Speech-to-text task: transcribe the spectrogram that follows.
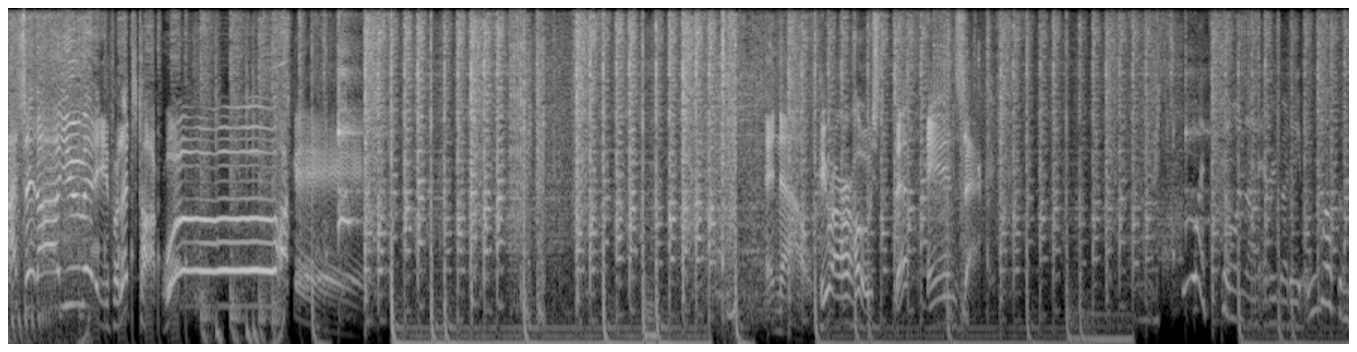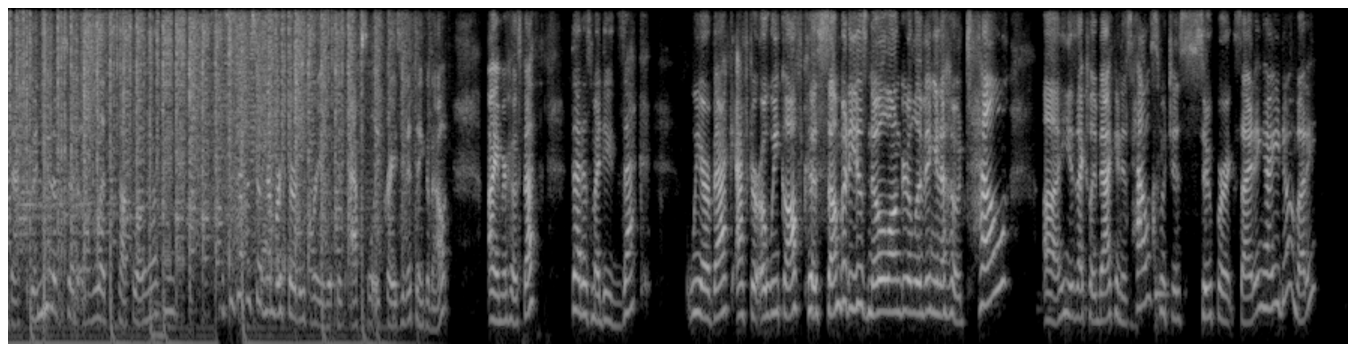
I said, are you ready for Let's Talk WoHawkey? And now, here are our hosts, Beth and Zach. What's going on, everybody? Welcome back to a new episode of Let's Talk WoHawkey. This is episode number 33, which is absolutely crazy to think about. I am your host, Beth. That is my dude, Zach. We are back after a week off because somebody is no longer living in a hotel. Uh, he is actually back in his house, which is super exciting. How are you doing, buddy?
